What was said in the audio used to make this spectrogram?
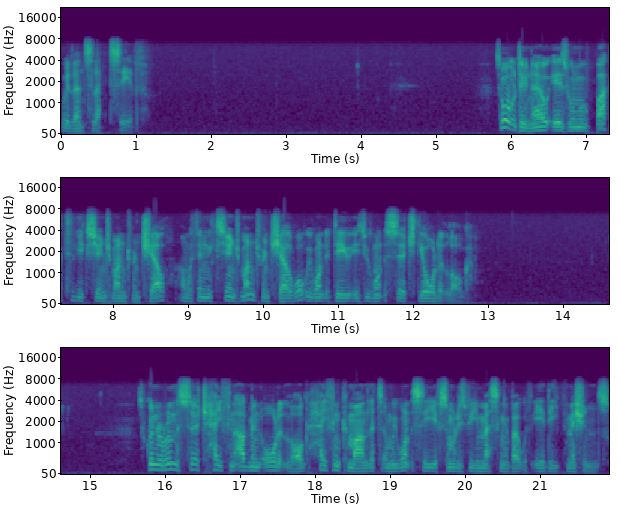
We'll then select save. So what we'll do now is we'll move back to the Exchange Management Shell and within the Exchange Management Shell what we want to do is we want to search the audit log. So we're going to run the search hyphen admin audit log hyphen commandlet and we want to see if somebody's been messing about with AD permissions.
